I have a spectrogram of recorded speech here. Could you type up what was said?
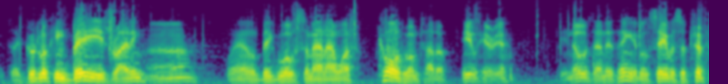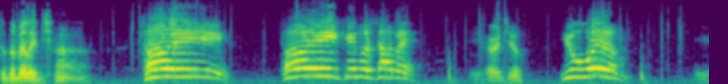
It's a good looking bay he's riding. Ah. Well, Big Wolf's the man I want. Call to him, Tonto. He'll hear you. If he knows anything, it'll save us a trip to the village. uh. Tai! Tai Kimosabe! He heard you. You wait him! He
